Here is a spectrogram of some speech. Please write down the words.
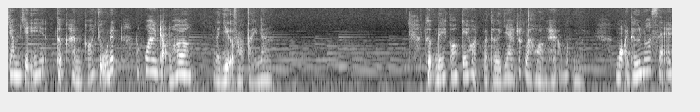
chăm chỉ, thực hành có chủ đích, nó quan trọng hơn là dựa vào tài năng. Thượng đế có kế hoạch và thời gian rất là hoàn hảo mọi người. Mọi thứ nó sẽ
